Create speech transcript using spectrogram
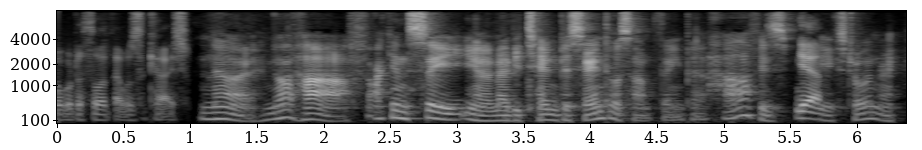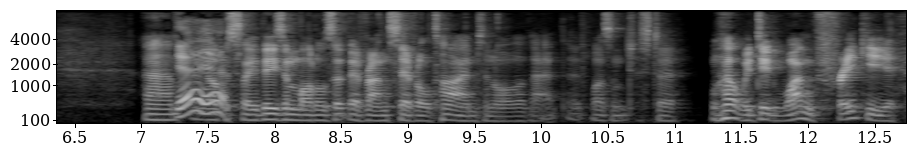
would have thought that was the case. No, not half. I can see, you know, maybe 10% or something, but half is Yeah. pretty extraordinary. Um, Yeah, yeah. Obviously, these are models that they've run several times and all of that. It wasn't just a, well, we did one freaky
